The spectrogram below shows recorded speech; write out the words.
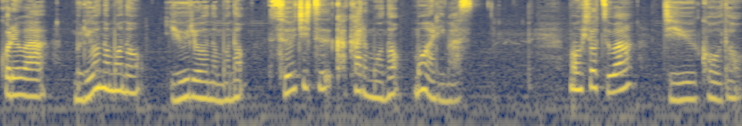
これは無料のもの有料のもの数日かかるものもあります。もう一つは自由行動。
